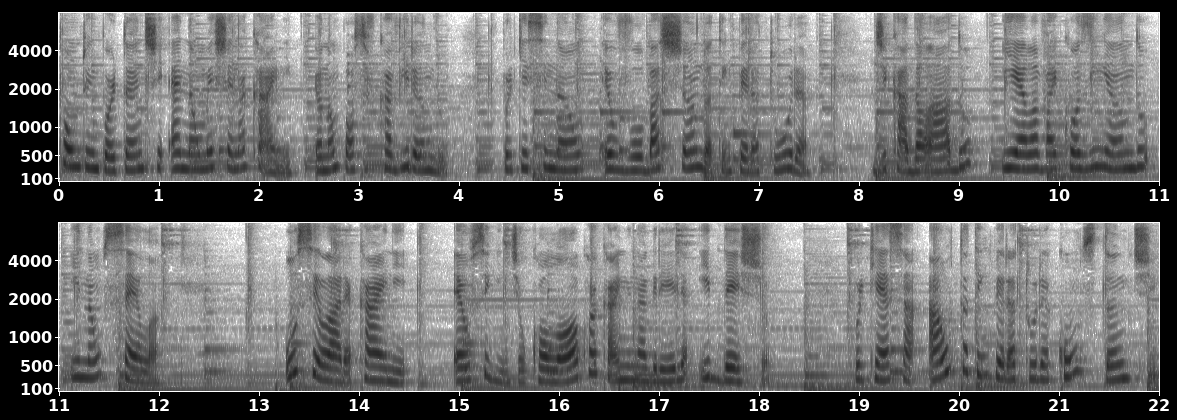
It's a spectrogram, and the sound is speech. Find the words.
Ponto importante é não mexer na carne. Eu não posso ficar virando, porque senão eu vou baixando a temperatura de cada lado e ela vai cozinhando e não sela. O selar a carne é o seguinte: eu coloco a carne na grelha e deixo, porque essa alta temperatura constante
